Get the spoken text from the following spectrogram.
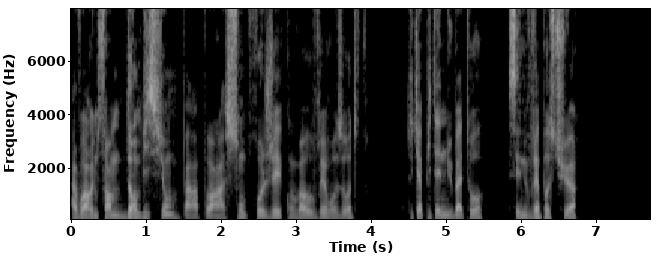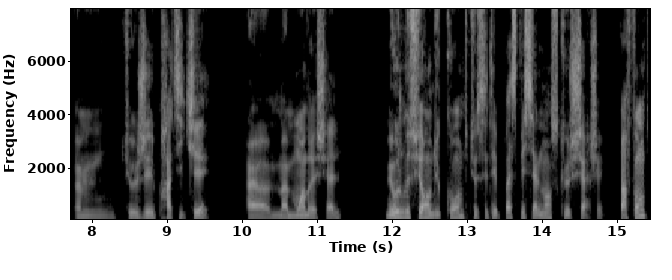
avoir une forme d'ambition par rapport à son projet qu'on va ouvrir aux autres, être capitaine du bateau, c'est une vraie posture, que j'ai pratiquée à ma moindre échelle, mais où je me suis rendu compte que c'était pas spécialement ce que je cherchais. Par contre,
